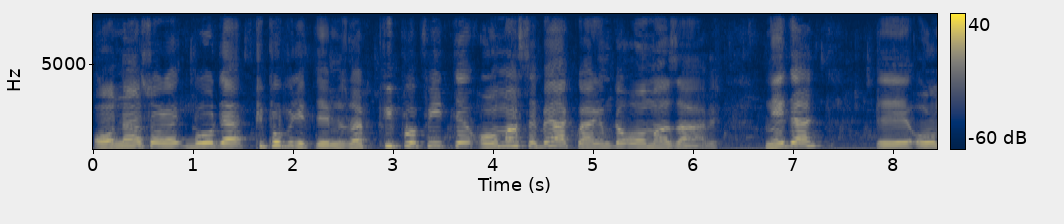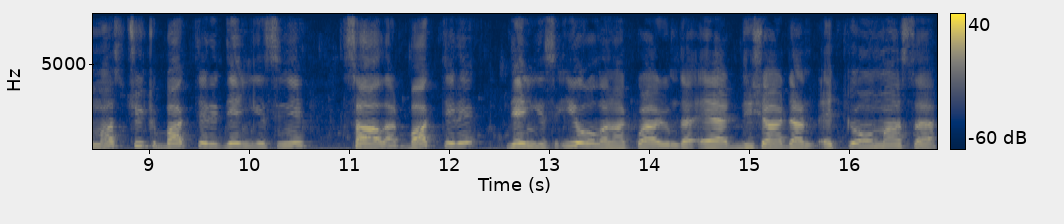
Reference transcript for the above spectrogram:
Ondan sonra burada pipo filtrelerimiz var. Pipo filtre olmazsa bir akvaryumda olmaz abi. Neden? Ee, olmaz. Çünkü bakteri dengesini sağlar. Bakteri dengesi iyi olan akvaryumda eğer dışarıdan etki olmazsa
